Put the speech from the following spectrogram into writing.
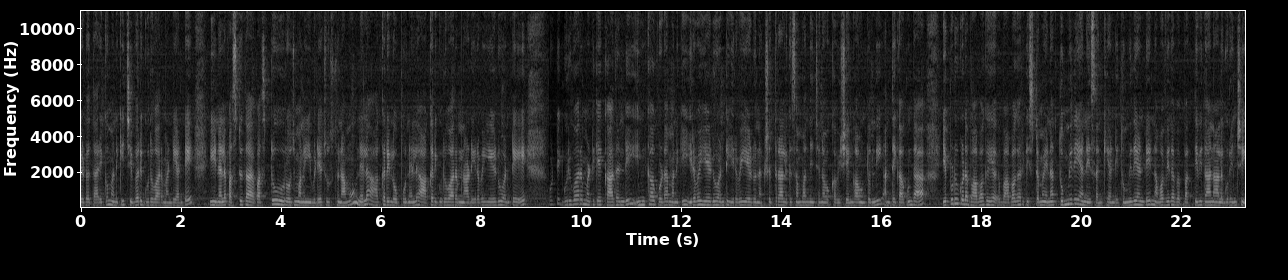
ఏడో తారీఖు మనకి చివరి గురువారం అండి. అంటే ఈ నెల ఫస్ట్ తా ఫస్ట్ రోజు మనం ఈ వీడియో చూస్తున్నాము. నెల ఆఖరి లోపు నెల ఆఖరి గురువారం నాడు ఇరవై ఏడు అంటే ఒకటి గురువారం మటుకే కాదండి ఇంకా కూడా మనకి ఇరవై ఏడు అంటే ఇరవై ఏడు నక్షత్రాలకి సంబంధించిన ఒక విషయంగా ఉంటుంది. అంతేకాకుండా ఎప్పుడూ కూడా బాబా బాబాగారికి బాబా గారికి ఇష్టమైన తొమ్మిది అనే సంఖ్య అండి. తొమ్మిది అంటే నవవిధ భక్తి విధానాల గురించి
